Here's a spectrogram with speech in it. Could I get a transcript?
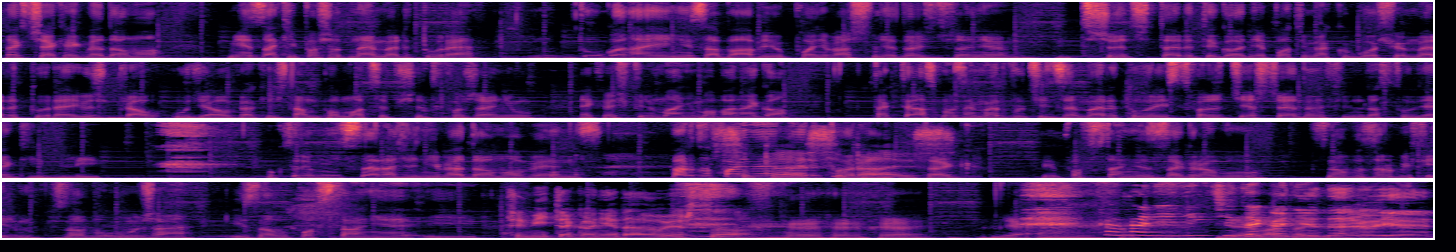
tak czy jak, jak wiadomo, Miyazaki poszedł na emeryturę. Długo na niej nie zabawił, ponieważ nie dość, że nie wiem, 3-4 tygodnie po tym jak ogłosił emeryturę, już brał udział w jakiejś tam pomocy przy tworzeniu jakiegoś filmu animowanego. Tak teraz ma zamiar wrócić z emerytury i stworzyć jeszcze jeden film dla studia Ghibli. O którym nic na razie nie wiadomo, więc bardzo fajna Surprise, emerytura. surprise. Tak. Powstanie z zagrobu, znowu zrobi film, znowu umrze i znowu powstanie i. Ty mi tego nie darujesz, co? nie. kochanie, nikt ci Nie tego nie tego. daruje.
